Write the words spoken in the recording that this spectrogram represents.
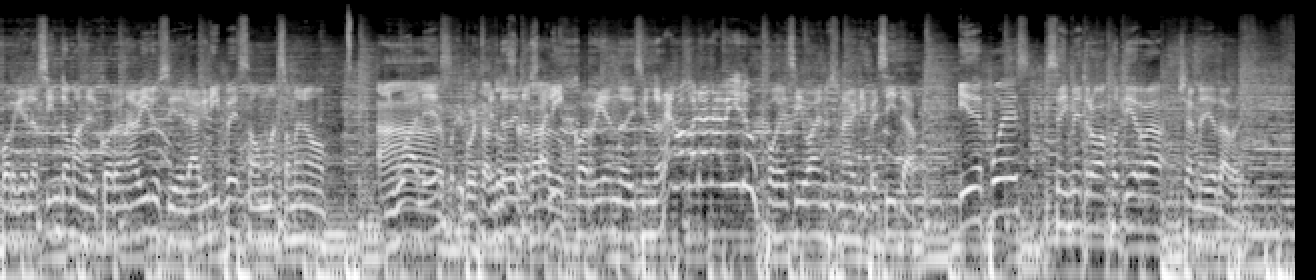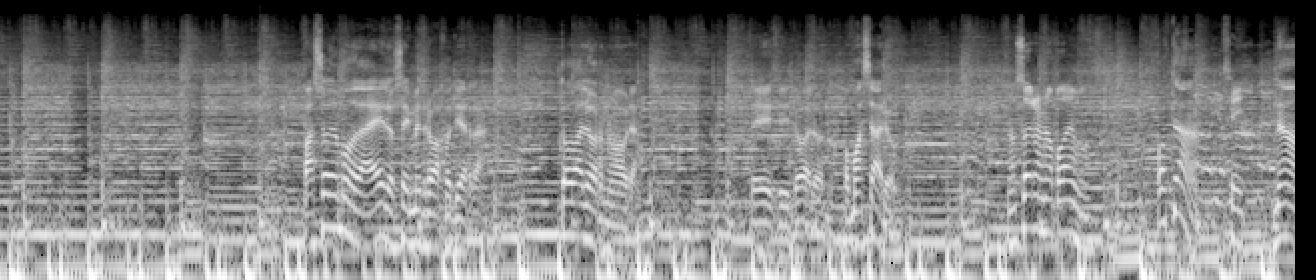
Porque los síntomas del coronavirus y de la gripe son más o menos Ah, iguales. y porque está todo Entonces no salís corriendo diciendo ¡Tengo coronavirus! Porque sí, bueno, es una gripecita. Y después, 6 metros bajo tierra, ya es medio tarde. Pasó de moda, ¿eh? Los 6 metros bajo tierra. Todo al horno ahora. Sí, sí, todo al horno. Como Azaro. Nosotros no podemos. ¿Posta? Sí. No.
